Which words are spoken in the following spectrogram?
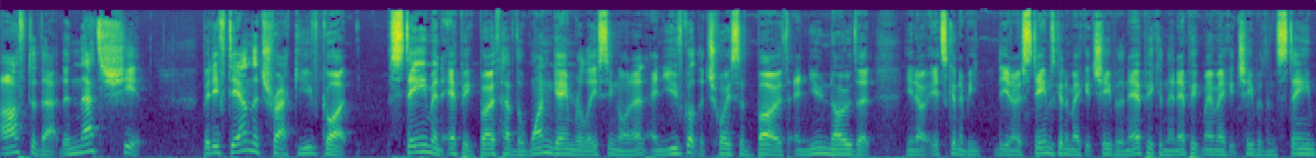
after that, then that's shit. But if down the track you've got Steam and Epic both have the one game releasing on it, and you've got the choice of both, and you know that you know it's going to be you know Steam's going to make it cheaper than Epic, and then Epic may make it cheaper than Steam,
